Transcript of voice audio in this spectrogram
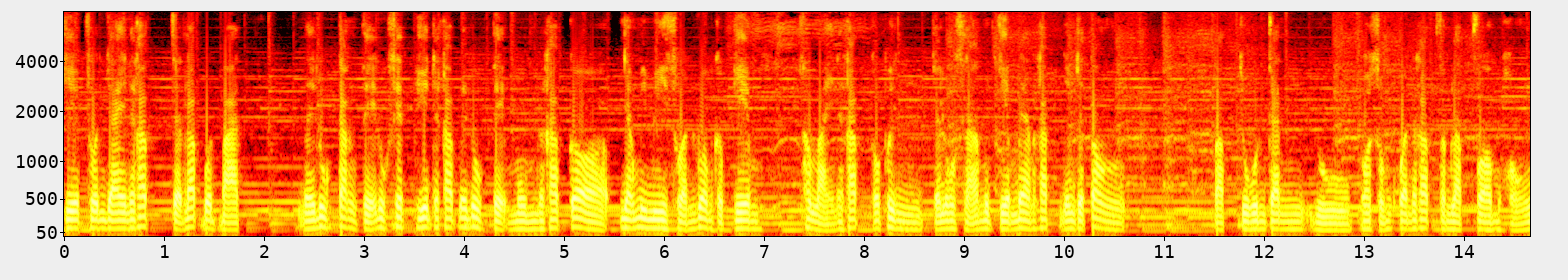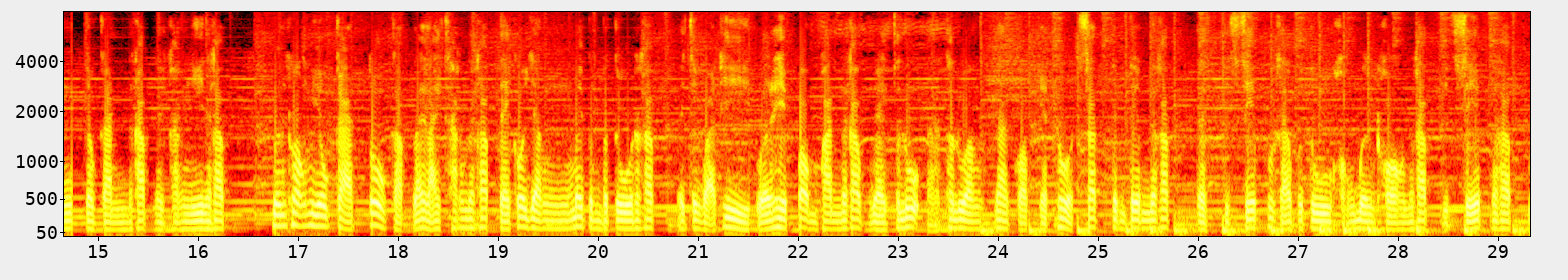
เกมส่วนใหญ่นะครับจะรับบทบาทในลูกตั้งเตะลูกเซตพีชนะครับในลูกเตะมุมนะครับก็ยังไม่มีส่วนร่วมกับเกมเท่าไหร่นะครับเขาเพิ่งจะลงสนามเป็นเกมแรกนะครับ ยังจะต้องปรับจูนกันอยู่พอสมควรนะครับสำหรับฟอร์มของเจ้ากันนะครับในครั้งนี้นะครับ เมืองทองมีโอกาสโต้กลับหลาย ๆ ครั้งนะครับ แต่ก็ยังไม่เป็นประตูนะครับ ในจังหวะที่วรเทพป้อมพันธ์นะครับแหวกทะลุทะลวงหน้ากรอบเขตโทษซัดเต็ม ๆ นะครับ แต่ติดเซฟผู้สาประตูของเมืองทองนะครับติดเซฟนะครับว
